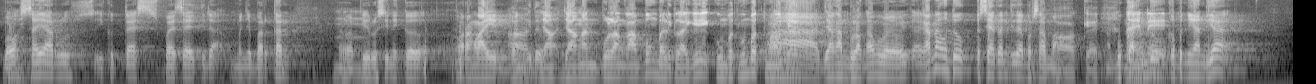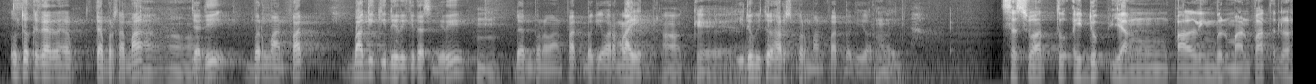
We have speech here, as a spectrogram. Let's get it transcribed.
bahwa hmm. saya harus ikut tes supaya saya tidak menyebarkan hmm. virus ini ke orang lain kan, uh, gitu. Jangan pulang kampung balik lagi kumpet-kumpet malah ah, ya. jangan pulang kampung karena untuk kesehatan kita bersama. Oke. Okay. Nah, bukan nah, ini, untuk kepentingan dia untuk kesehatan kita bersama. Uh, uh. Jadi bermanfaat bagi diri kita sendiri hmm. dan bermanfaat bagi orang lain. Oke. Okay. Hidup itu harus bermanfaat bagi orang hmm. lain sesuatu hidup yang paling bermanfaat adalah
